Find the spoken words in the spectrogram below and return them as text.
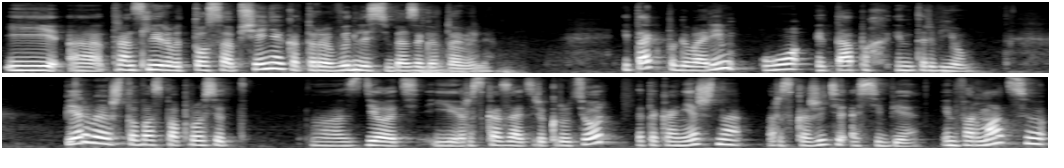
и э, транслировать то сообщение, которое вы для себя заготовили. Итак, поговорим о этапах интервью. Первое, что вас попросит э, сделать и рассказать рекрутер, это, конечно, расскажите о себе. Информацию,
